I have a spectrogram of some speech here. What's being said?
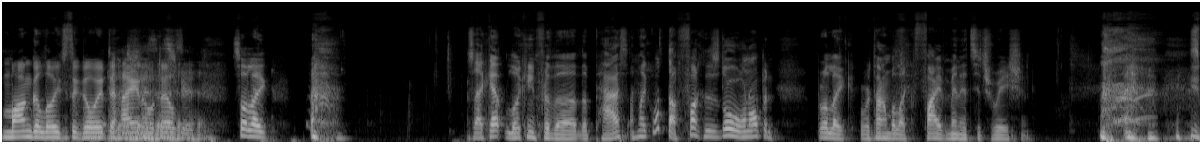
mongoloids to go into high-end hotels. So like, so I kept looking for the the pass. I'm like, what the fuck? This door won't open, bro. Like we're talking about like five minute situation. He's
